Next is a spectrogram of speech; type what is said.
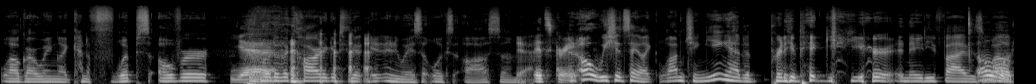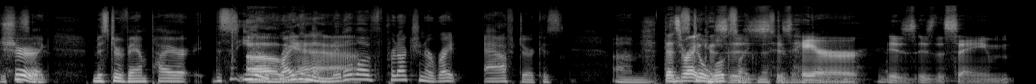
Lau Kar-wing like kind of flips over yeah. the hood of the car to get to the. Anyways, it looks awesome. Yeah. it's great. And oh, we should say like Lam Ching Ying had a pretty big year in '85 as Oh, well. This sure. is like Mr. Vampire. This is either Oh, right in the middle of production or right after because um, That's he right, still because looks like his, Mr. his hair Yeah. is is the same.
